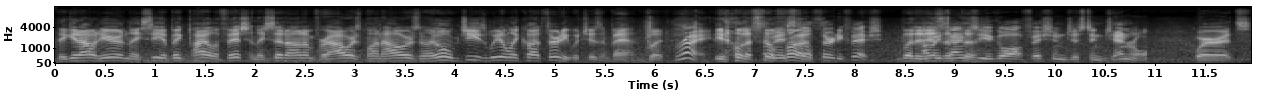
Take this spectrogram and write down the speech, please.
they get out here and they see a big pile of fish and they sit on them for hours upon hours and they're like, oh, geez, we only caught 30, which isn't bad, but right. you know that's still I mean, fun. it's still 30 fish. but it How many times the- do you go out fishing just in general where it's,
